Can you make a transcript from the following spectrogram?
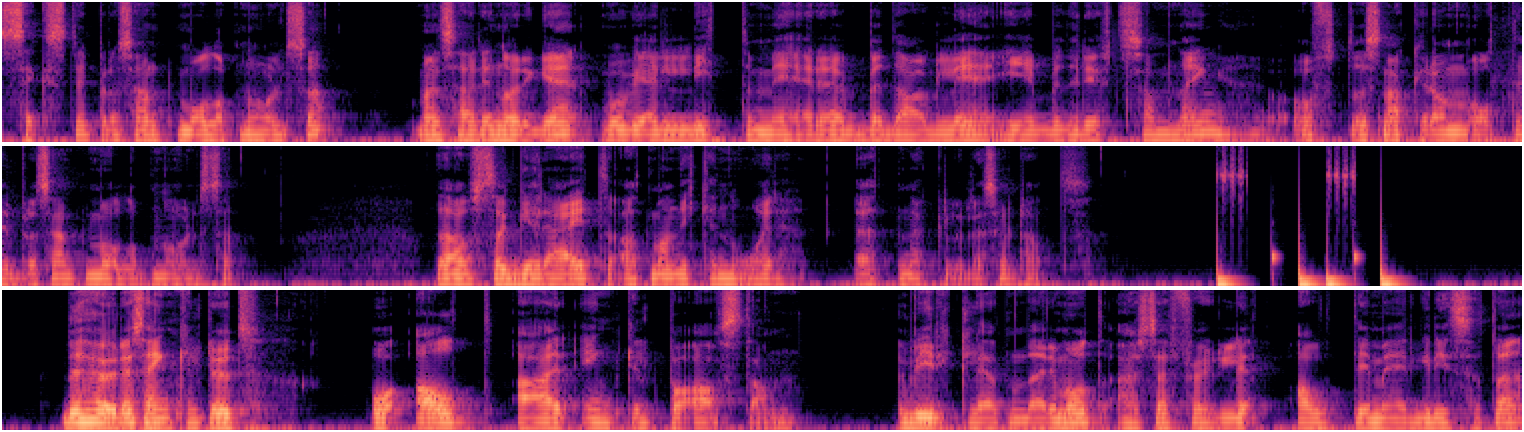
60% måloppnåelse, mens her i Norge, hvor vi er litt mer bedagelige i bedriftssammenheng, ofte snakker om 80% måloppnåelse. Det er også greit at man ikke når et nøkkelresultat. Det høres enkelt ut, og alt er enkelt på avstand. Virkeligheten derimot er selvfølgelig alltid mer grisete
